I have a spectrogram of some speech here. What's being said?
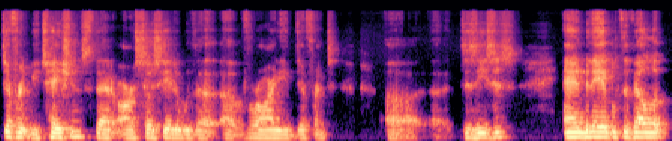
different mutations that are associated with a, a variety of different uh, uh, diseases, and been able to develop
